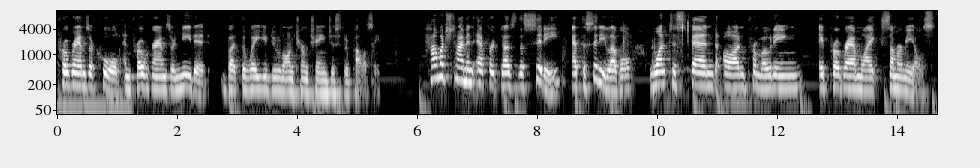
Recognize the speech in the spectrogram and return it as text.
Programs are cool and programs are needed, but the way you do long-term change is through policy. How much time and effort does the city at the city level want to spend on promoting a program like summer meals?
